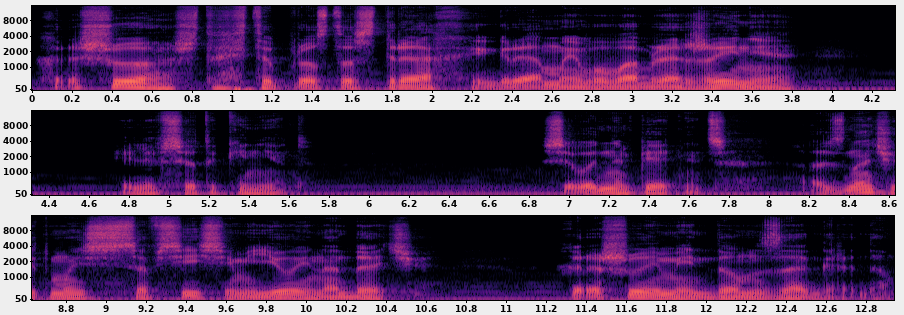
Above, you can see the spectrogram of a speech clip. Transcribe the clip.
Хорошо, что это просто страх, игра моего воображения. Или все-таки нет? Сегодня пятница, а значит мы со всей семьей на даче. Хорошо иметь дом за городом.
